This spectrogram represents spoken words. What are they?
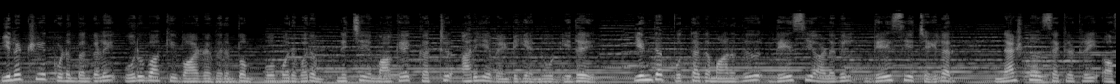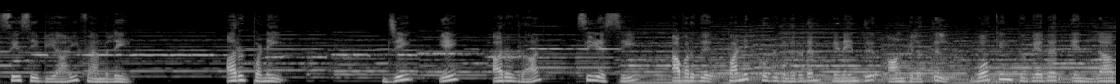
இலட்சிய குடும்பங்களை உருவாக்கி வாழ விரும்பும் ஒவ்வொருவரும் நிச்சயமாக கற்று அறிய வேண்டிய நூல் இது. இந்த புத்தகமானது தேசிய அளவில் தேசிய செயலர் national secretary of CCBI family அருட்பணி. ஜி. ஏ. அருள்ராஜ் சிஎஸ்சி அவரது பணிக்குழுவினருடன் இணைந்து ஆங்கிலத்தில் வாக்கிங் டுகெதர் இன் லவ்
